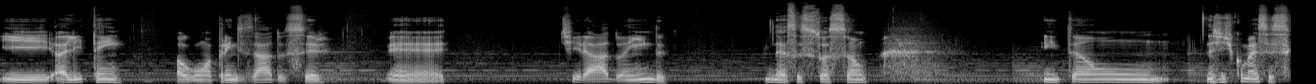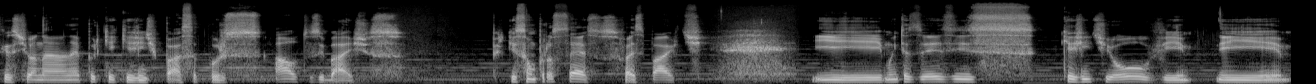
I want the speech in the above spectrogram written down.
e ali tem algum aprendizado a ser é, tirado ainda dessa situação. Então a gente começa a se questionar, né? Por que, que a gente passa por altos e baixos? Porque são processos, faz parte. E muitas vezes que a gente ouve e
